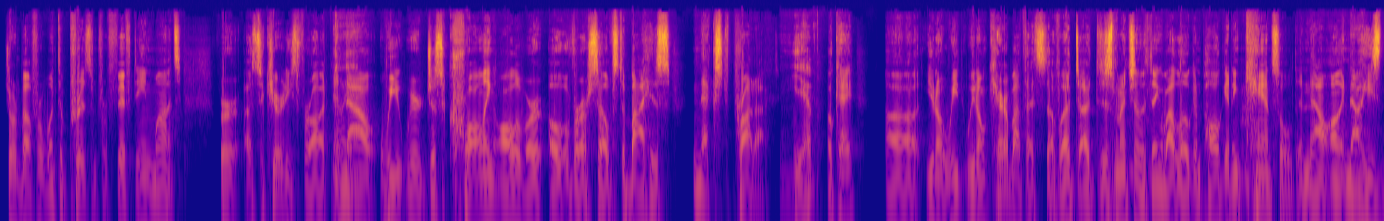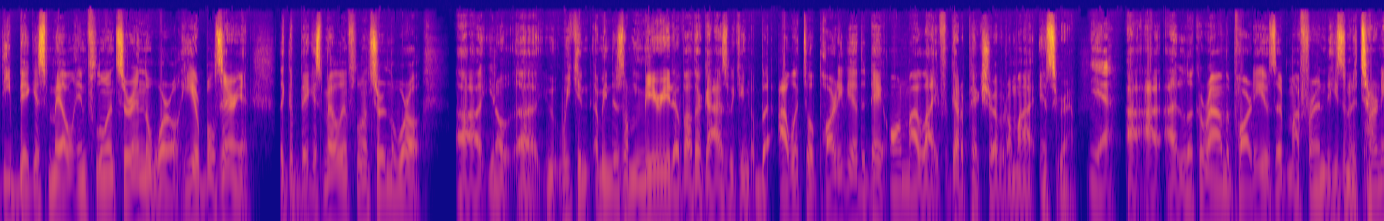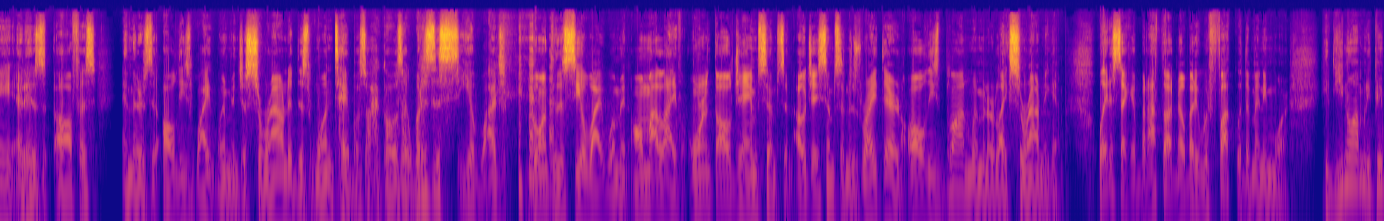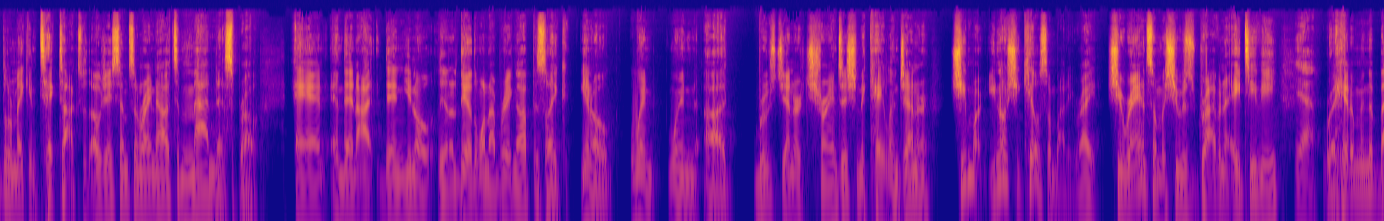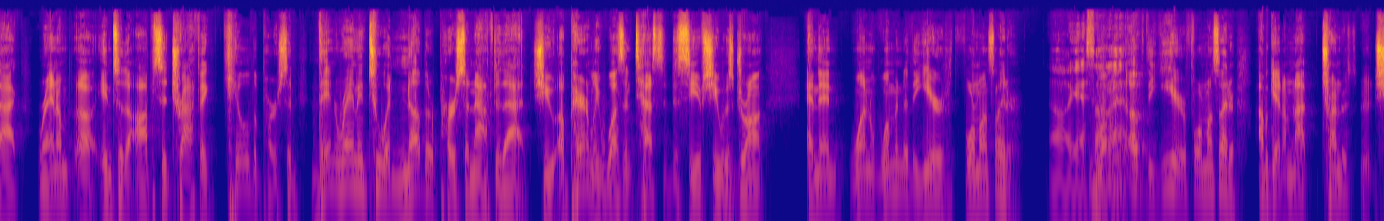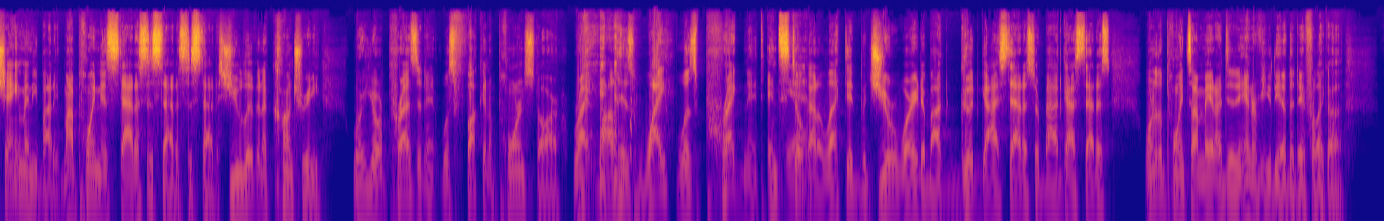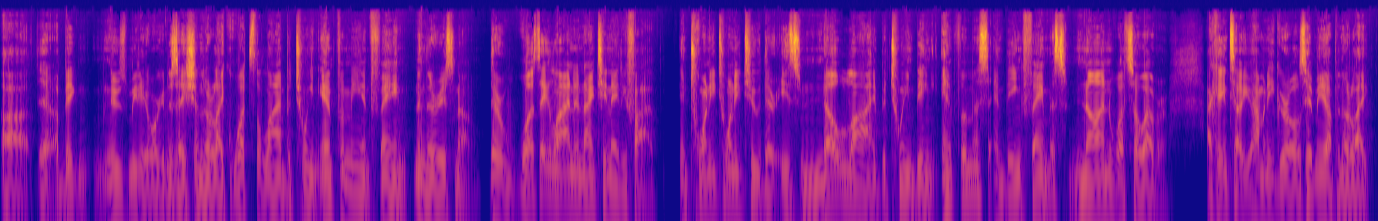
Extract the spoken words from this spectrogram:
Jordan Belfort went to prison for 15 months for a securities fraud, and Oh, yeah. now we we're just crawling all over over ourselves to buy his next product. Yep. Okay. Uh, you know, we, we don't care about that stuff. I, I just mentioned the thing about Logan Paul getting canceled, and now uh, now he's the biggest male influencer in the world. He or Bilzerian, like the biggest male influencer in the world. Uh, you know, uh, we can. I mean, there's a myriad of other guys we can. But I went to a party the other day on my life. I got a picture of it on my Instagram. Yeah. I, I look around the party. It was at my friend. He's an attorney at his office, and there's all these white women just surrounded this one table. So I go, I was like, "What is this sea of white?" Going through the sea of white women all my life. Orenthal, James Simpson, O.J. Simpson is right there, and all these blonde women are like surrounding him. Wait a second, but I thought nobody would fuck with him anymore. Do you know how many people are making TikToks with O.J. Simpson right now? It's madness, bro. And and then I then you know you know the other one I bring up is like you know when when uh, Bruce Jenner transitioned to Caitlyn Jenner, she you know she killed somebody, right? She ran somebody. She was driving an ATV, Yeah. hit him in the back, ran him uh, into the opposite traffic, killed the person, then ran into another person after that. She apparently wasn't tested to see if she was drunk, and then won Woman of the Year four months later. Oh yeah, Woman that. of the Year four months later. I'm again, I'm not trying to shame anybody. My point is status is status is status. You live in a country where your president was fucking a porn star, right? While his wife was pregnant and still Yeah. got elected, but you're worried about good guy status or bad guy status. One of the points I made, I did an interview the other day for like a uh, a big news media organization. They're like, what's the line between infamy and fame? And there is no. There was a line in 1985. In 2022, there is no line between being infamous and being famous. None whatsoever. I can't tell you how many girls hit me up and they're like,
